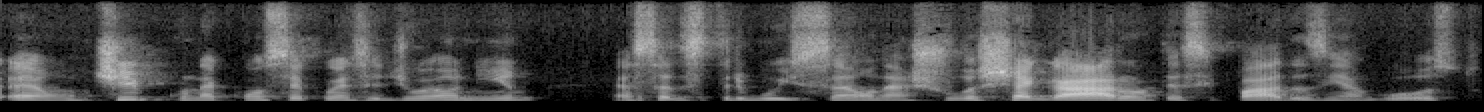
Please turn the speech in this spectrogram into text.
é um típico né, consequência de um El Nino, essa distribuição, né, as chuvas chegaram antecipadas em agosto,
